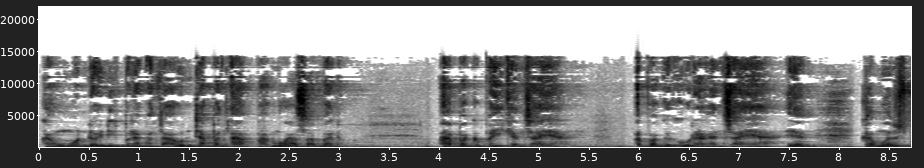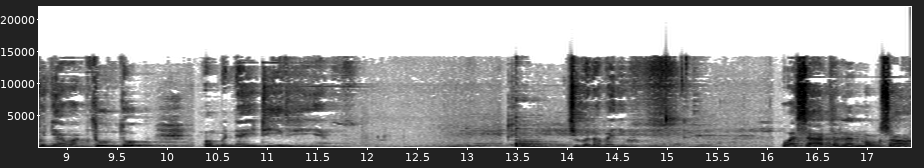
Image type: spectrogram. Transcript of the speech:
Kamu mondok ini berapa tahun dapat apa? Muhasabah Apa kebaikan saya? Apa kekurangan saya ya? Kamu harus punya waktu untuk Membenahi diri ya. Cukup no banyu. Wasaatun lan mongso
